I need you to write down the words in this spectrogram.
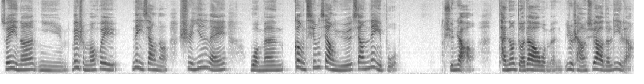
所以呢，你为什么会内向呢？是因为我们更倾向于向内部寻找，才能得到我们日常需要的力量。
